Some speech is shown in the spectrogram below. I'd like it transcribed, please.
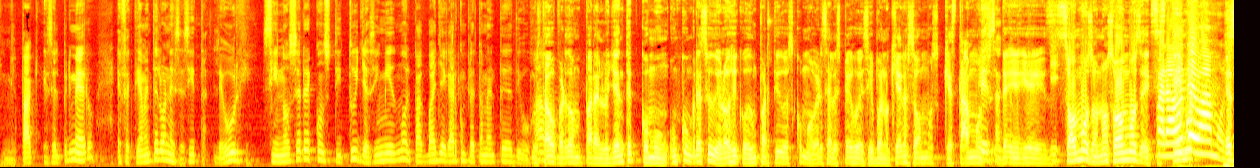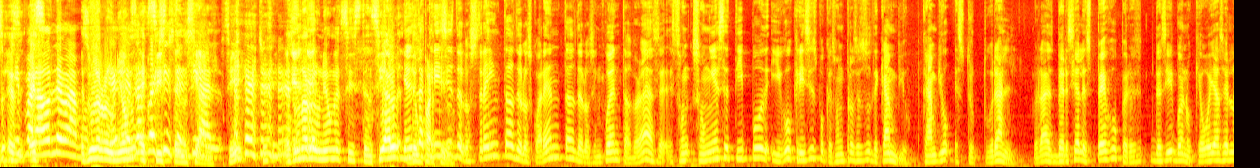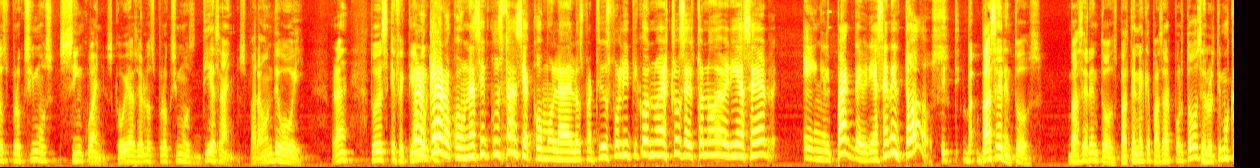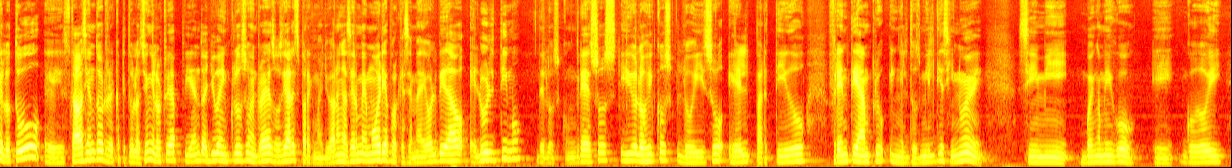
en el PAC es el primero, efectivamente lo necesita, le urge. Si no se reconstituye a sí mismo, el PAC va a llegar completamente desdibujado. Gustavo, perdón, para el oyente común, un congreso ideológico de un partido es como verse al espejo y decir, bueno, ¿quiénes somos? ¿Qué estamos? De, eh, ¿Somos o no somos? ¿Para dónde vamos? Es, ¿Y para dónde vamos? Es una reunión existencial. ¿sí? Sí, sí, es una reunión existencial y es la crisis de los 30, de los 40, de los 50, ¿verdad? Son, son ese tipo, de, digo crisis porque son procesos de cambio, cambio estructural, ¿verdad? Es verse al espejo, pero es decir, bueno, ¿qué voy a hacer los próximos cinco años? ¿Qué voy a hacer los próximos diez años? ¿Para dónde voy? ¿verdad? Entonces, efectivamente... Pero claro, con una circunstancia como la de los partidos políticos nuestros, esto no debería ser en el PAC, debería ser en todos. Va a ser en todos va a ser en todos, va a tener que pasar por todos. El último que lo tuvo eh, estaba haciendo recapitulación y el otro día pidiendo ayuda incluso en redes sociales para que me ayudaran a hacer memoria porque se me había olvidado el último de los congresos ideológicos lo hizo el partido Frente Amplio en el 2019. Si mi buen amigo eh, Godoy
